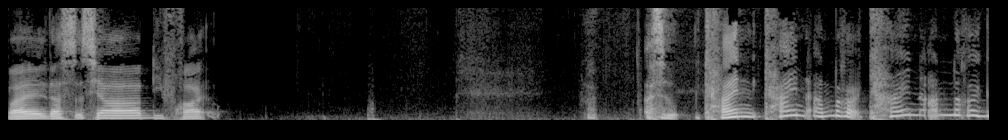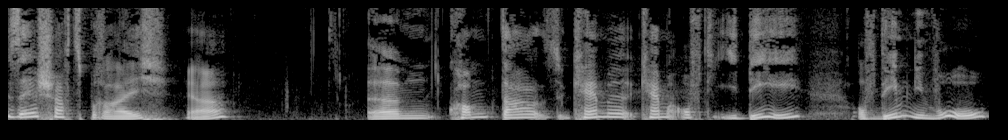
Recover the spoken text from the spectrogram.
weil das ist ja die Frage. Also kein, kein anderer, kein anderer Gesellschaftsbereich, ja, ähm, kommt da, käme, käme auf die Idee, auf dem Niveau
